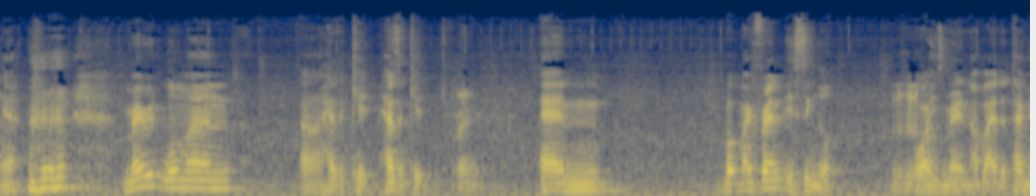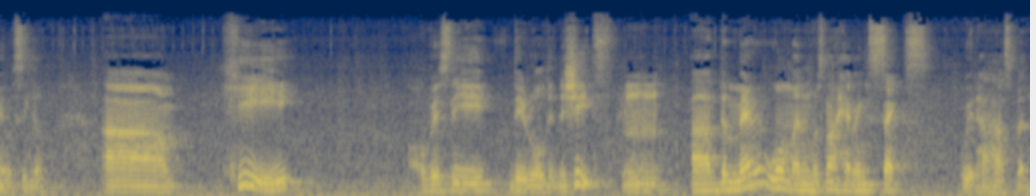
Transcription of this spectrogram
yeah. married woman uh, had a kid, has a kid, Right. and but my friend is single. Mm-hmm. Well, he's married now, but at the time he was single. Um, he obviously they rolled in the sheets. Mm-hmm. Uh, the married woman was not having sex with her husband.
